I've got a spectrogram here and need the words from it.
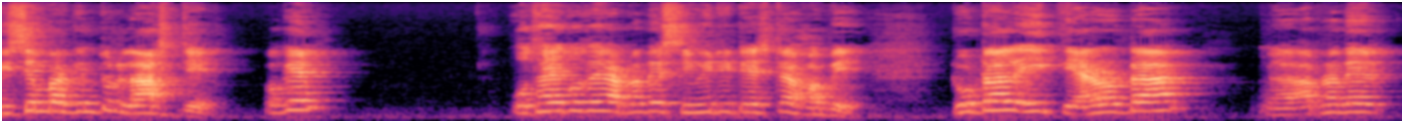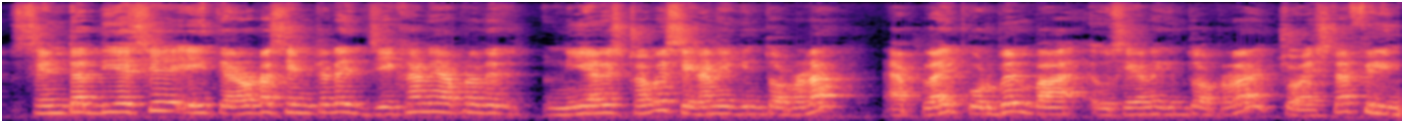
ডিসেম্বর কিন্তু লাস্ট ডেট ওকে কোথায় কোথায় আপনাদের সিবিটি টেস্টটা হবে? টোটাল এই তেরোটা আপনাদের সেন্টার দিয়েছে, এই তেরোটা সেন্টারে যেখানে আপনাদের নিয়ারেস্ট হবে, সেখানে কিন্তু আপনারা অ্যাপ্লাই করবেন বা সেখানে কিন্তু আপনারা চয়েসটা ফিলিং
